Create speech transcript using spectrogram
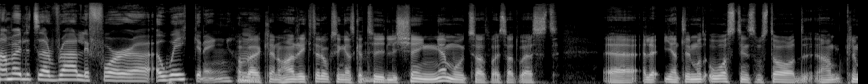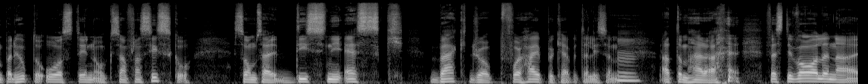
han, var lite så rally for uh, awakening. Ja, verkligen, och han riktade också en ganska mm. tydlig känga mot South by Southwest eh, eller egentligen mot Austin som stad. Han klumpade ihop då Austin och San Francisco som så här Disney-esk backdrop for hypercapitalism. Mm. Att de här festivalerna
